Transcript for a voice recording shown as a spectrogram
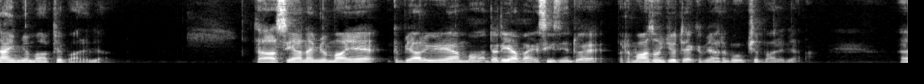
နိုင်မြန်မာဖြစ်ပါတယ်ဗျ။ဒါဆရာနိုင်မြန်မာရဲ့ကြပြတွေထဲမှာတတိယပိုင်းအစီအစဉ်အတွက်ပထမဆုံးရွတ်တဲ့ကြပြတစ်ပုဒ်ဖြစ်ပါတယ်ဗျ။အဲ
